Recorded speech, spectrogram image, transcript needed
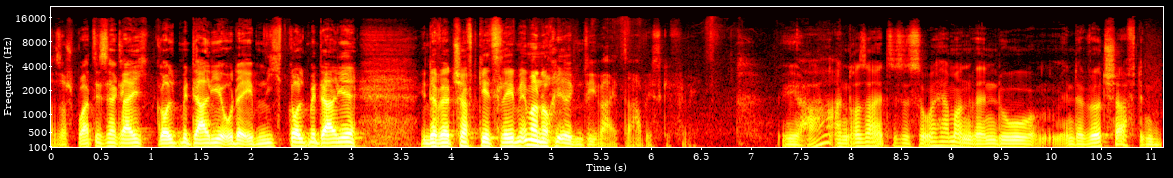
Also Sport ist ja gleich Goldmedaille oder eben nicht Goldmedaille. In der Wirtschaft geht das Leben immer noch irgendwie weiter, habe ich das Gefühl. Ja, andererseits ist es so, Hermann, wenn du in der Wirtschaft, im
